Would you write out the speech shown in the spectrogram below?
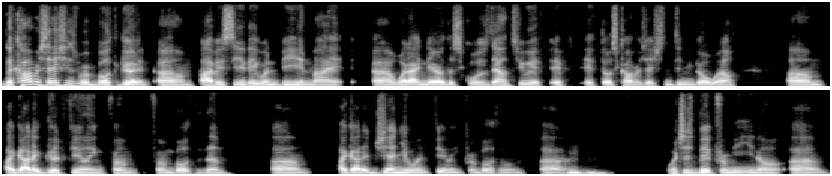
the conversations were both good. Um, obviously, they wouldn't be in my uh, what I narrowed the schools down to if if if those conversations didn't go well. Um, I got a good feeling from from both of them. Um, I got a genuine feeling from both of them, uh, mm-hmm. which is big for me. You know, um,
